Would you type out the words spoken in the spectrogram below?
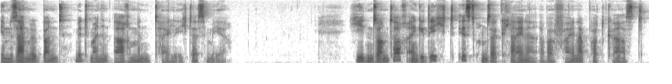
im Sammelband Mit meinen Armen teile ich das Meer. Jeden Sonntag ein Gedicht ist unser kleiner, aber feiner Podcast,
